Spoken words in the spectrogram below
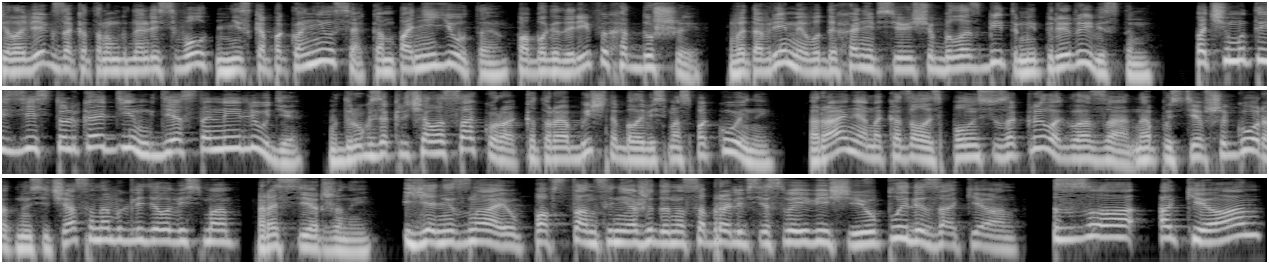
Человек, за которым гнались волк, низко поклонился компании Юта, поблагодарив их от души. В это время его дыхание все еще было сбитым и прерывистым. «Почему ты здесь только один? Где остальные люди?» Вдруг закричала Сакура, которая обычно была весьма спокойной. Ранее она, казалось, полностью закрыла глаза на опустевший город, но сейчас она выглядела весьма рассерженной. «Я не знаю, повстанцы неожиданно собрали все свои вещи и уплыли за океан. «За океан?»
